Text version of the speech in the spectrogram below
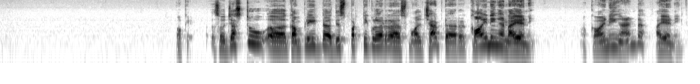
Okay. So, just to uh, complete uh, this particular uh, small chapter coining and ironing, uh, coining and ironing.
